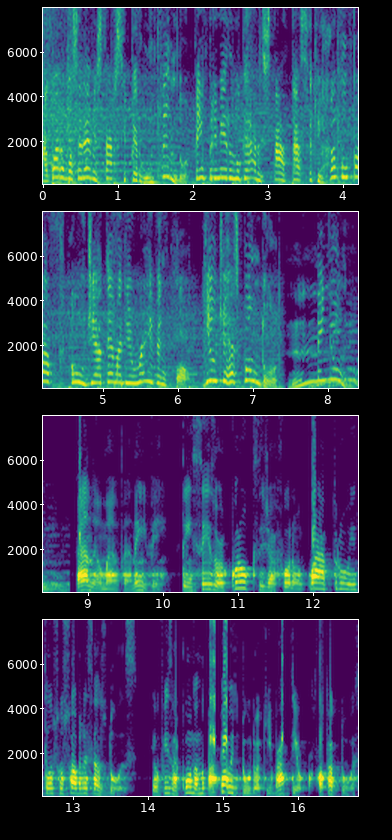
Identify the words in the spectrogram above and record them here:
Agora você deve estar se perguntando: em primeiro lugar está a taça de Hufflepuff ou o diadema de Ravenclaw? E eu te respondo: nenhum. Ah não, Malva, nem vem. Tem seis Horcrux e já foram quatro, então só sobra essas duas. Eu fiz a conta no papel e tudo aqui, bateu. Falta duas.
